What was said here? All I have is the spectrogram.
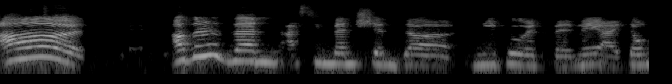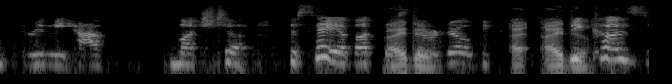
Ah, other than as you mentioned, uh, Nibu and Beme, I don't really have much to, to say about this I do. third row be- I, I do. because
